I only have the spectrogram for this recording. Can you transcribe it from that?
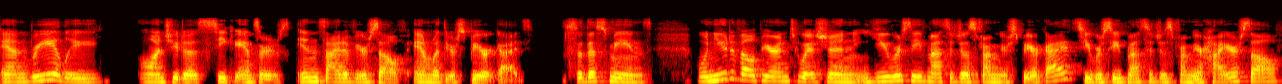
And really, I want you to seek answers inside of yourself and with your spirit guides. So, this means when you develop your intuition, you receive messages from your spirit guides, you receive messages from your higher self,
